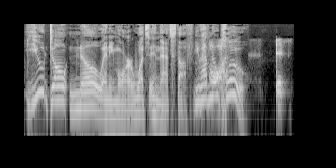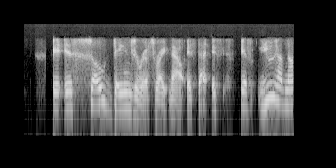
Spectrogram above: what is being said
You don't know anymore what's in that stuff. You have no oh, clue. It, it is so dangerous right now. If that, if, if you have not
